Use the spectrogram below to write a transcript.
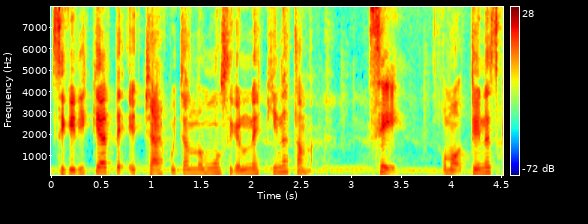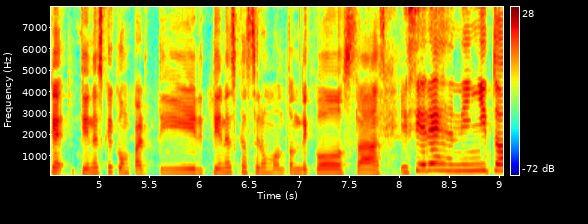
Si queréis quedarte echada escuchando música en una esquina, está mal. sí. Como tienes que, tienes que compartir, tienes que hacer un montón de cosas. Y si eres niñito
